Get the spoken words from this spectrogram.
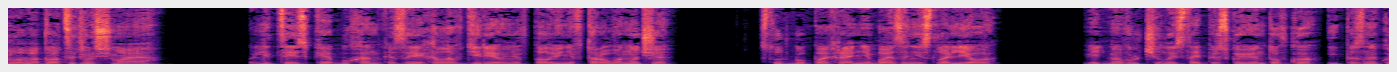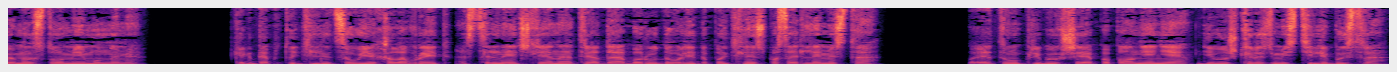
Глава 28. Полицейская буханка заехала в деревню в половине второго ночи. Службу по охране базы несла Лео. Ведьма вручила ей снайперскую винтовку и познакомилась с новыми иммунными. Когда предводительница уехала в рейд, остальные члены отряда оборудовали дополнительные спасательные места. Поэтому прибывшее пополнение девушки разместили быстро.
